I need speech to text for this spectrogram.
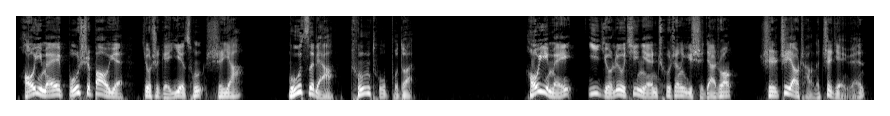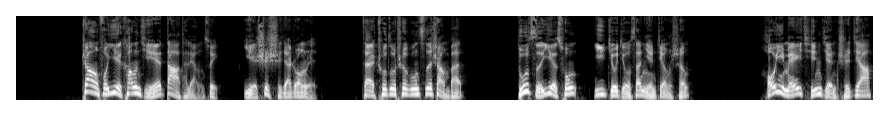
侯一梅不是抱怨，就是给叶聪施压，母子俩冲突不断。侯一梅一九六七年出生于石家庄，是制药厂的质检员。丈夫叶康杰大她两岁，也是石家庄人，在出租车公司上班。独子叶聪一九九三年降生。侯一梅勤俭持家，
